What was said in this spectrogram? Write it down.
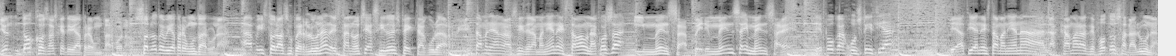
yo dos cosas que te voy a preguntar. Bueno, solo te voy a preguntar una. ¿Has visto la superluna de esta noche? Ha sido espectacular. Esta mañana a las 6 de la mañana estaba una cosa inmensa, pero inmensa, inmensa, ¿eh? De poca justicia le hacían esta mañana las cámaras de fotos a la luna.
